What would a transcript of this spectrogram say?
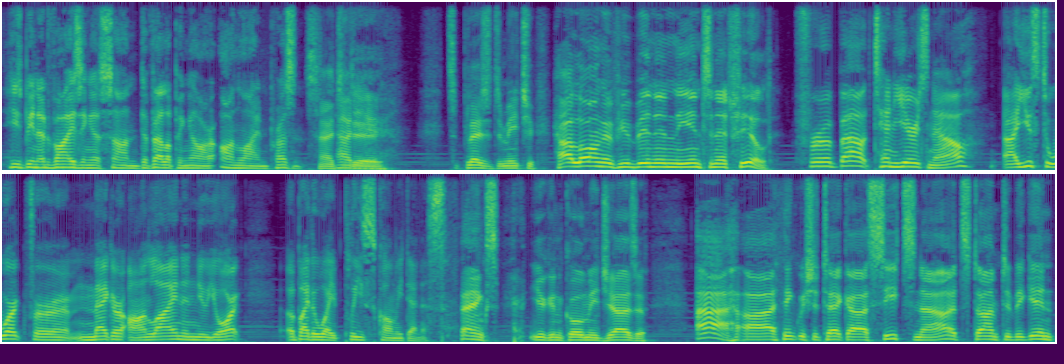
He's been advising us on developing our online presence. How How do you? It's a pleasure to meet you. How long have you been in the internet field? For about 10 years now. I used to work for Mega Online in New York. Uh, by the way, please call me Dennis. Thanks. You can call me Joseph. Ah, I think we should take our seats now. It's time to begin.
